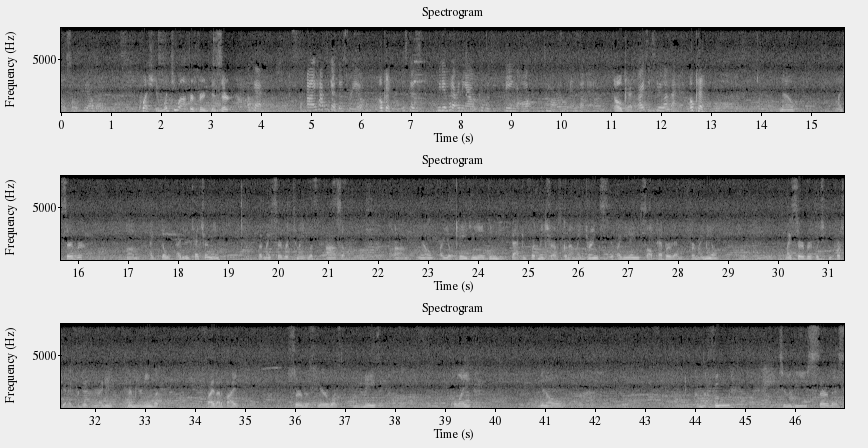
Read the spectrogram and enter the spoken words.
Also, question: What do you offer for dessert? Okay. I have to get this for you, Okay, just because we didn't put everything out because of being off tomorrow and Sunday. okay. All right, so just give me one second. Okay. Now, my server, um, I don't, I didn't catch her name, but my server tonight was awesome. Um, you know, are you okay? Do you need anything? Back and forth. Make sure I was good on my drinks. If I need any salt, pepper, then for my meal. My server, which unfortunately I forget, I didn't remember your name, but five out of five. Service here was amazing. Polite, you know, from the food to the service.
